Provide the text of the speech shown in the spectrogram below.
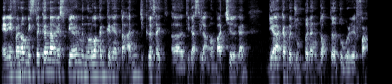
And if I'm not mistaken, lah, SPRM mengeluarkan kenyataan jika saya uh, tidak silap membaca kan, dia akan berjumpa dengan doktor to verify.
